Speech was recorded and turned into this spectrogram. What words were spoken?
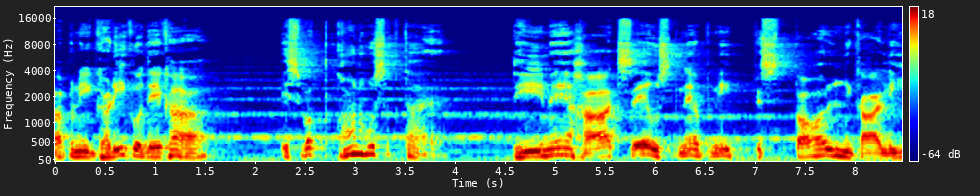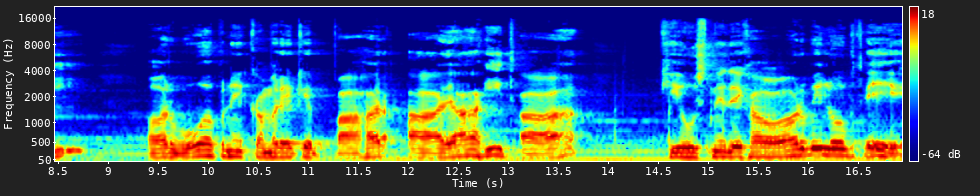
अपनी घड़ी को देखा, इस वक्त कौन हो सकता है? धीमे हाथ से उसने अपनी पिस्तौल निकाली और वो अपने कमरे के बाहर आया ही था कि उसने देखा और भी लोग थे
